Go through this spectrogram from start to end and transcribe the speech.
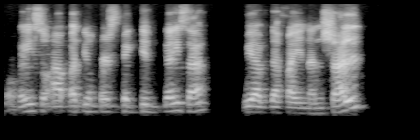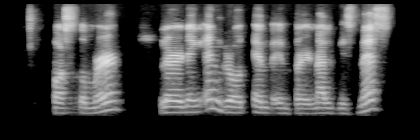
Okay, so apat yung perspective guys ha. We have the financial, customer, learning and growth, and internal business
